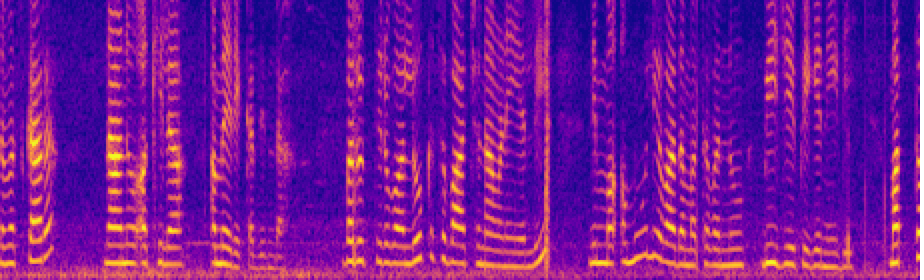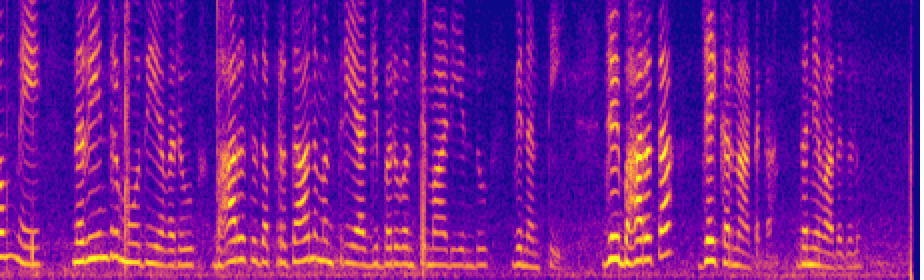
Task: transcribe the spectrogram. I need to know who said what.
Speaker 1: ನಮಸ್ಕಾರ. ನಾನು ಅಖಿಲ ಅಮೆರಿಕದಿಂದ. ಬರುತ್ತಿರುವ ಲೋಕಸಭಾ ಚುನಾವಣೆಯಲ್ಲಿ ನಿಮ್ಮ ಅಮೂಲ್ಯವಾದ ಮತವನ್ನು ಬಿಜೆಪಿಗೆ ನೀಡಿ. ಮತ್ತೊಮ್ಮೆ ನರೇಂದ್ರ ಮೋದಿಯವರು ಭಾರತದ ಪ್ರಧಾನಮಂತ್ರಿಯಾಗಿ ಬರುವಂತೆ ಮಾಡಿ ಎಂದು ವಿನಂತಿ. ಜೈ ಭಾರತ, ಜೈ ಕರ್ನಾಟಕ. ಧನ್ಯವಾದಗಳು.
